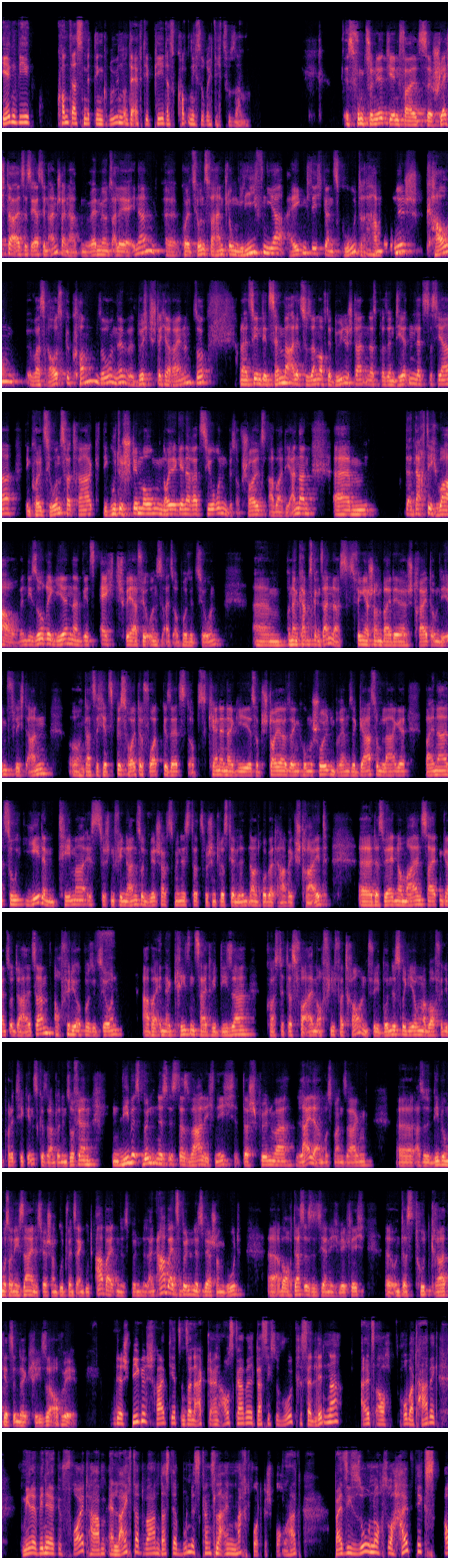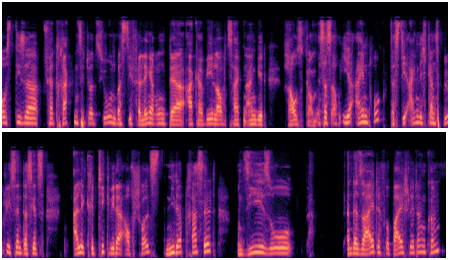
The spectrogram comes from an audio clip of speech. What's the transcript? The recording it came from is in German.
irgendwie kommt das mit den Grünen und der FDP, das kommt nicht so richtig zusammen. Es funktioniert jedenfalls äh, schlechter, als es erst den Anschein hatten. Werden wir uns alle erinnern, äh, Koalitionsverhandlungen liefen ja eigentlich ganz gut, harmonisch, kaum was rausgekommen, so, ne, Durchstechereien und so. Und als sie im Dezember alle zusammen auf der Bühne standen, das präsentierten letztes Jahr, den Koalitionsvertrag, die gute Stimmung, neue Generation, bis auf Scholz, aber die anderen, ähm, da dachte ich, wow, wenn die so regieren, dann wird es echt schwer für uns als Opposition. Ähm, und dann kam es ganz anders. Es fing ja schon bei der Streit um die Impfpflicht an und hat sich jetzt bis heute fortgesetzt, ob es Kernenergie ist, ob Steuersenkung, Schuldenbremse, Gasumlage. Bei nahezu jedem Thema ist zwischen Finanz- und Wirtschaftsminister, zwischen Christian Lindner und Robert Habeck Streit. Äh, das wäre in normalen Zeiten ganz unterhaltsam, auch für die Opposition. Aber in der Krisenzeit wie dieser kostet das vor allem auch viel Vertrauen für die Bundesregierung, aber auch für die Politik insgesamt. Und insofern, ein Liebesbündnis ist das wahrlich nicht. Das spüren wir leider, muss man sagen. Äh, also Liebe muss auch nicht sein. Es wäre schon gut, wenn es ein gut arbeitendes Bündnis, ein Arbeitsbündnis wäre schon gut. Äh, aber auch das ist es ja nicht wirklich. Äh, und das tut gerade jetzt in der Krise auch weh. Der Spiegel schreibt jetzt in seiner aktuellen Ausgabe, dass sich sowohl Christian Lindner als auch Robert Habeck mehr oder weniger gefreut haben, erleichtert waren, dass der Bundeskanzler ein Machtwort gesprochen hat, weil sie so noch so halbwegs aus dieser vertragten Situation, was die Verlängerung der AKW-Laufzeiten angeht, rauskommen. Ist das auch Ihr Eindruck, dass die eigentlich ganz glücklich sind, dass jetzt alle Kritik wieder auf Scholz niederprasselt und Sie so an der Seite vorbeischlittern können?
